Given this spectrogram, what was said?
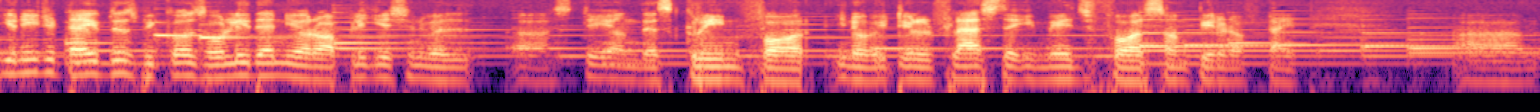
you need to type this because only then your application will uh, stay on the screen for you know it will flash the image for some period of time. Um,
